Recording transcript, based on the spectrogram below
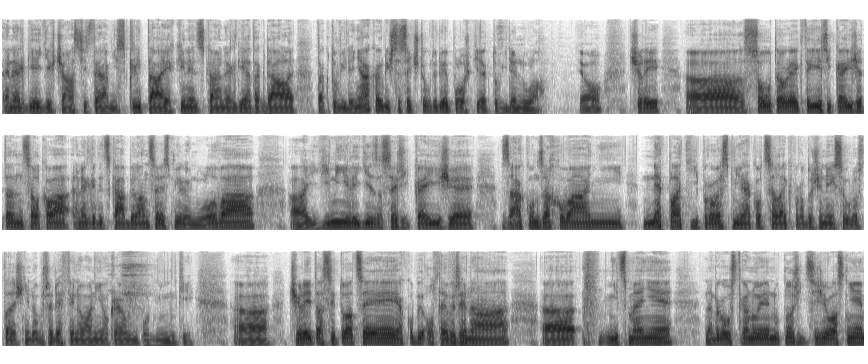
energie těch částic, která ní skrytá, je kinetická energie a tak dále, tak to vyjde nějak a když se sečtou ty dvě položky, tak to vyjde nula. Jo? Čili uh, jsou teorie, které říkají, že ten celková energetická bilance vesmíru je nulová, a jiní lidi zase říkají, že zákon zachování neplatí pro vesmír jako celek, protože nejsou dostatečně dobře definované okrajové podmínky. Uh, čili ta situace je jakoby otevřená, uh, nicméně na druhou stranu je nutno říci, že vlastně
